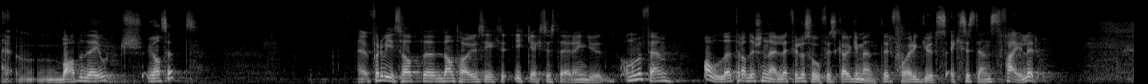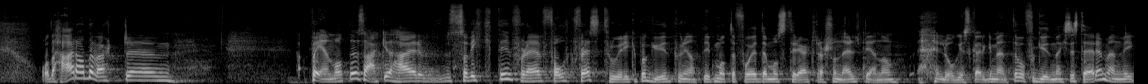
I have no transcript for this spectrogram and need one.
hva hadde det gjort uansett? For å vise at det antageligvis ikke eksisterer en gud. Og nummer fem alle tradisjonelle filosofiske argumenter for Guds eksistens feiler. Og det her hadde vært eh, På en måte så er ikke det her så viktig, for folk flest tror ikke på Gud pga. at de på en måte får demonstrert rasjonelt gjennom logiske argumenter hvorfor Gud må eksistere, men vi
